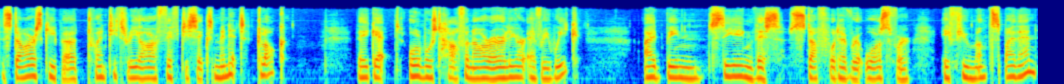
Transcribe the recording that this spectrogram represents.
The stars keep a 23 hour, 56 minute clock. They get almost half an hour earlier every week. I'd been seeing this stuff, whatever it was, for a few months by then.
